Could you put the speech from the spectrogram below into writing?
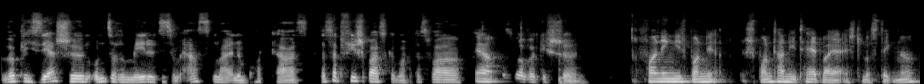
Wirklich sehr schön. Unsere Mädels zum ersten Mal in einem Podcast. Das hat viel Spaß gemacht. Das war, Ja. das war wirklich schön. Vor allen Dingen die Spon Spontanität war ja echt lustig, ne?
